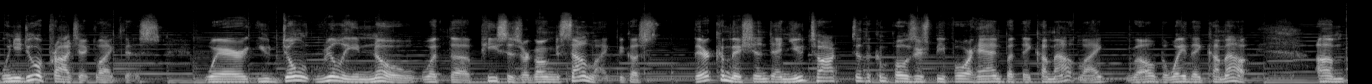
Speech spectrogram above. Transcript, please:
when you do a project like this, where you don't really know what the pieces are going to sound like because they're commissioned and you talk to the composers beforehand, but they come out like, well, the way they come out. Um,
